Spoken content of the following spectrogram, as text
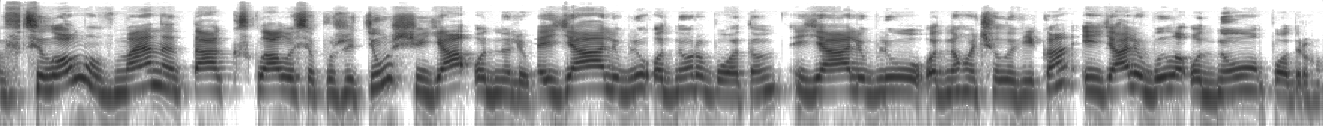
В цілому, в мене так склалося по життю, що я однолюб. Я люблю одну роботу, я люблю одного чоловіка, і я любила одну подругу.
